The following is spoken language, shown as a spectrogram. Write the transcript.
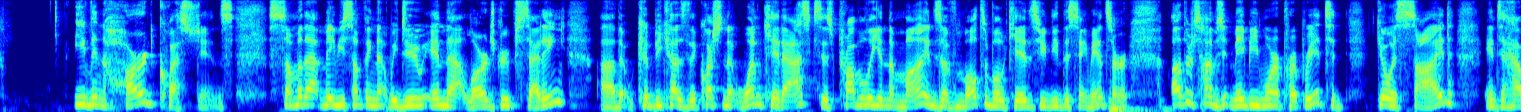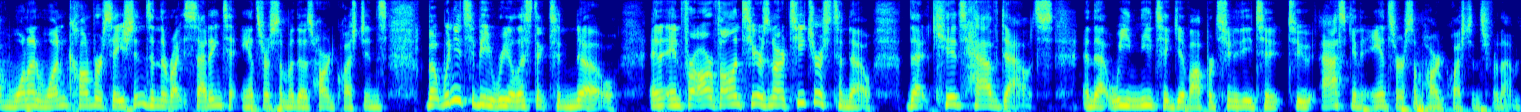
even hard questions. Some of that may be something that we do in that large group setting uh, that could, because the question that one kid asks is probably in the minds of multiple kids who need the same answer. Other times it may be more appropriate to go aside and to have one-on-one conversations in the right setting to answer some of those hard questions. But we need to be realistic to know, and, and for our volunteers and our teachers to know that kids have doubts and that we need to give opportunity to, to ask and answer some hard questions for them.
